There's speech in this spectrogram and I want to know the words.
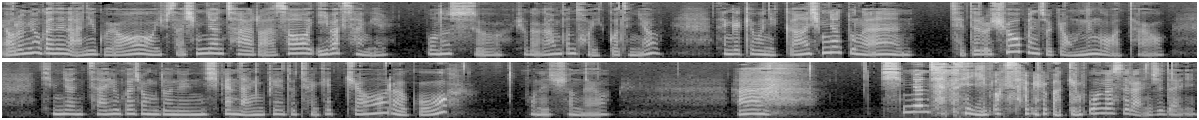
여름 휴가는 아니고요. 입사 10년 차라서 2박 3일 보너스 휴가가 한 번 더 있거든요. 생각해보니까 10년 동안 제대로 쉬어본 적이 없는 것 같아요. 10년 차 휴가 정도는 시간 낭비해도 되겠죠? 라고 보내주셨나요? 아, 10년 차인데 2박 3일밖에 보너스를 안 주다니.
